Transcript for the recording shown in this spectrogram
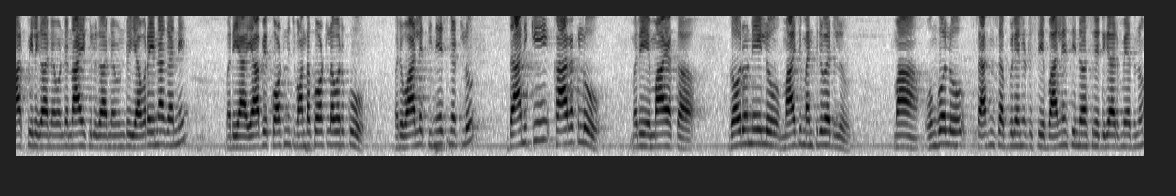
ఆర్పీలు కానివ్వండి నాయకులు కానివ్వండి ఎవరైనా కానీ మరి ఆ యాభై కోట్ల నుంచి వంద కోట్ల వరకు మరి వాళ్ళే తినేసినట్లు దానికి కారకులు మరి మా యొక్క గౌరవనీయులు మాజీ మంత్రివర్యులు మా ఒంగోలు శాసనసభ్యులైనటువంటి శ్రీ బాలినేని శ్రీనివాసరెడ్డి గారి మీదను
